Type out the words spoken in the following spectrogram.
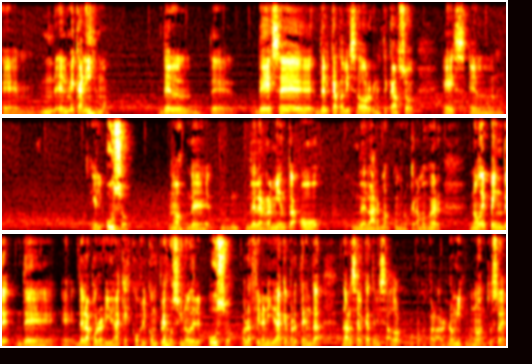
Em, el mecanismo del, de, ese, del catalizador, que en este caso es el, el uso ¿no? de, la herramienta o del arma, como lo queramos ver, no depende de, eh, de, la polaridad que escoge el complejo, sino del uso o la finalidad que pretenda darse al catalizador. En pocas palabras, lo mismo, ¿no? Entonces,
